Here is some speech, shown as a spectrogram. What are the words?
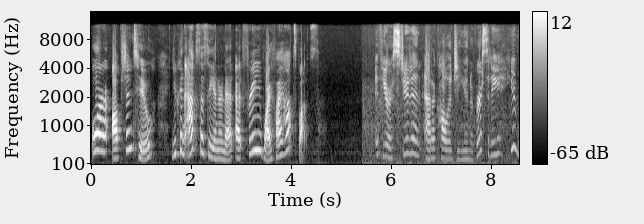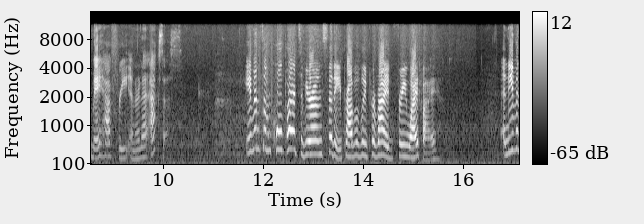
Or option two, you can access the internet at free Wi-Fi hotspots. If you're a student at a college or university, you may have free internet access. Even some cool parts of your own city probably provide free Wi-Fi. And even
